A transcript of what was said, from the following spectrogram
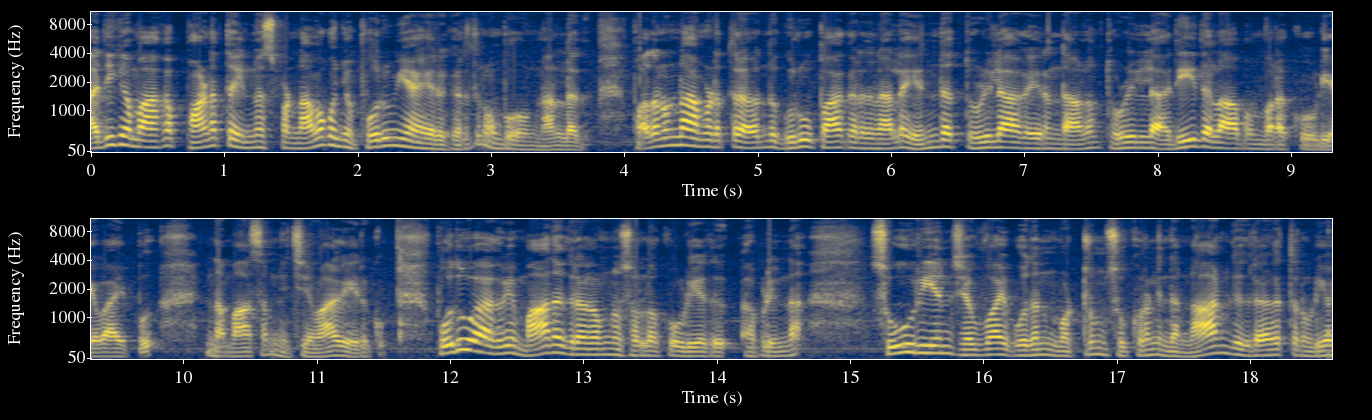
அதிகமாக பணத்தை இன்வெஸ்ட் பண்ணாமல் கொஞ்சம் பொறுமையாக இருக்கிறது ரொம்ப நல்லது. பதினொன்றாம் இடத்துல வந்து குரு பார்க்கறதுனால எந்த தொழிலாக இருந்தாலும் தொழிலில் அதீத லாபம் வரக்கூடிய வாய்ப்பு இந்த மாதம் நிச்சயமாக இருக்கும். பொதுவாகவே மாத கிரகம்னு சொல்லக்கூடியது அப்படின்னா சூரியன் செவ்வாய் புதன் மற்றும் சுக்கிரன் இந்த நான்கு கிரகத்தினுடைய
